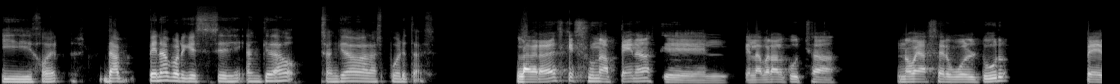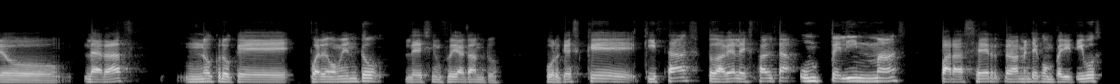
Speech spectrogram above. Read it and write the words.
Y, joder, da pena porque se han quedado, se han quedado a las puertas. La verdad es que es una pena que el, que Laboral no vaya a ser World Tour, pero la verdad no creo que por el momento les influya tanto, porque es que quizás todavía les falta un pelín más para ser realmente competitivos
